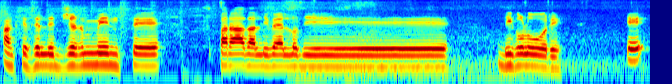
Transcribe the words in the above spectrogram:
anche se leggermente sparata a livello di, di colori. E,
